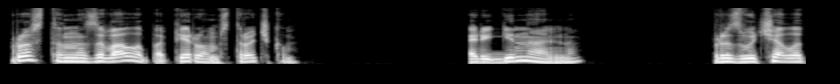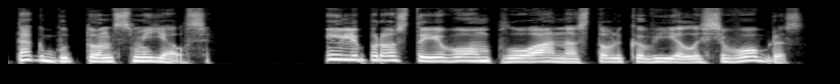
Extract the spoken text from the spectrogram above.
Просто называла по первым строчкам. Оригинально. Прозвучало так, будто он смеялся. Или просто его амплуа настолько въелось в образ,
